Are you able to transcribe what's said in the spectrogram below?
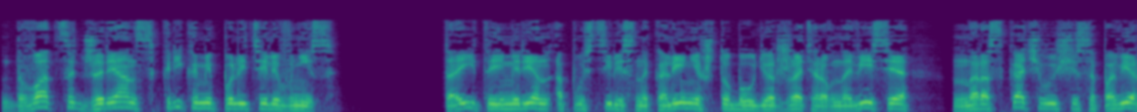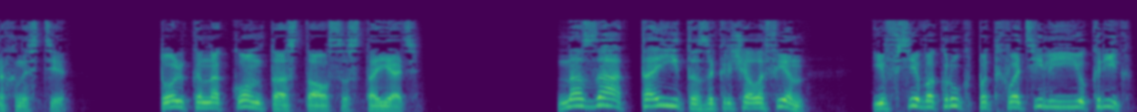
двадцать джериан с криками полетели вниз. Таита и Мирен опустились на колени, чтобы удержать равновесие на раскачивающейся поверхности. Только на конта остался стоять. «Назад, Таита!» — закричала Фен, и все вокруг подхватили ее крик.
